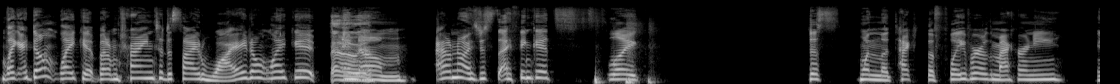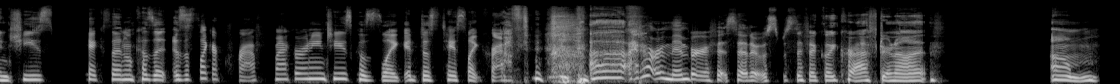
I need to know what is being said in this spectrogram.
like I don't like it, but I'm trying to decide why I don't like it. Oh, and yeah. um, I don't know. I just I think it's like just when the text, the flavor of the macaroni and cheese kicks in because it is this like a Kraft macaroni and cheese because like it just tastes like Kraft. Uh, I don't remember if it said it was specifically Kraft or not. um.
